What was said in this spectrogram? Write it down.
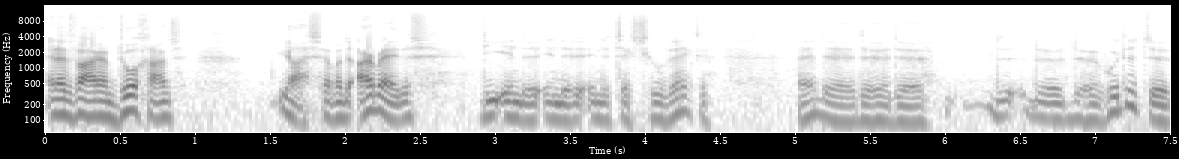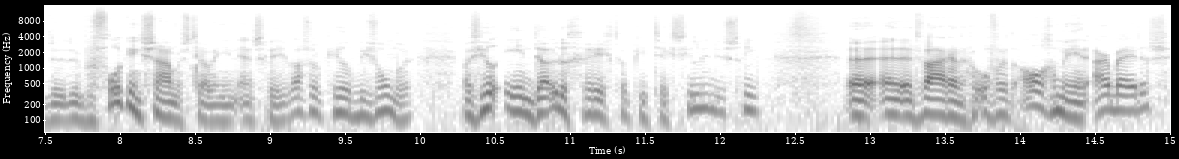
En het waren doorgaans ja, zeg maar de arbeiders die in de, in de, in de textiel werkten. De, de, de, de, de, de? De, bevolkingssamenstelling in Enschede was ook heel bijzonder. Was heel eenduidig gericht op die textielindustrie. Eh, en het waren over het algemeen arbeiders.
